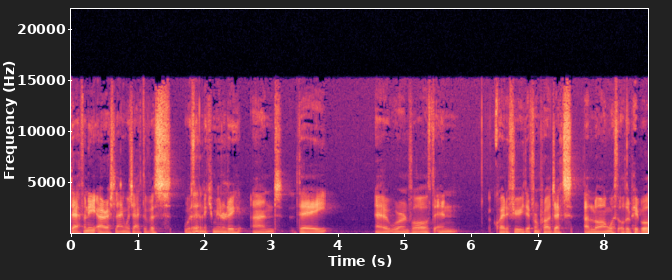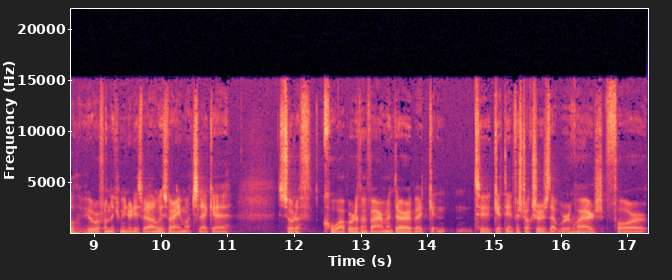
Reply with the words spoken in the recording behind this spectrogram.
definitely Irish language activists within Yeah. the community, and they uh, were involved in quite a few different projects along with other people who were from the community as well. It was very much like a sort of cooperative environment there about getting to get the infrastructures that were required for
